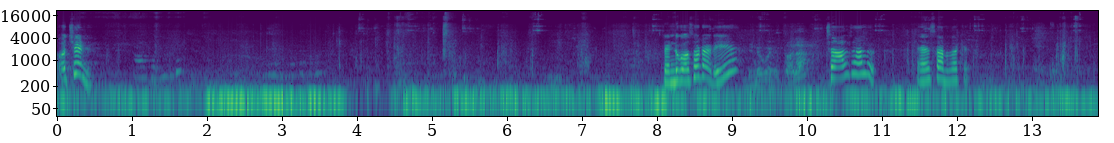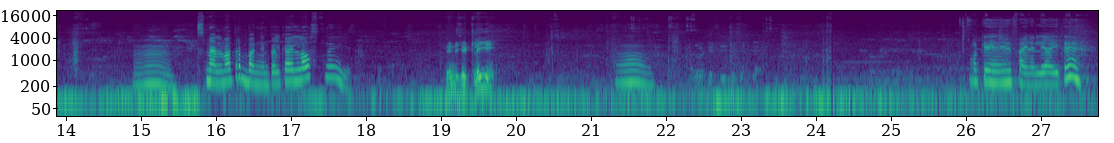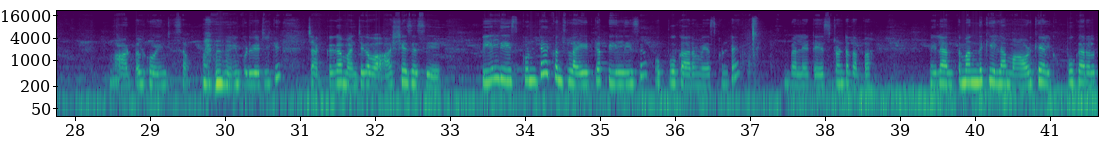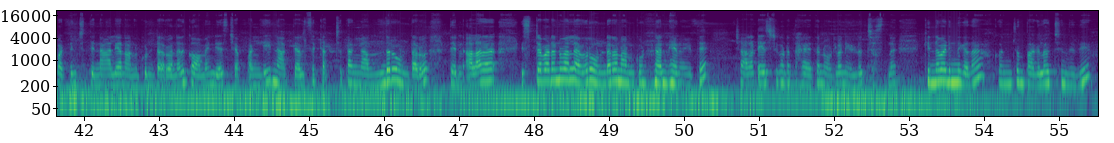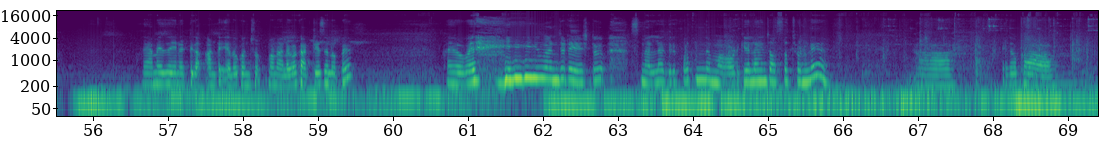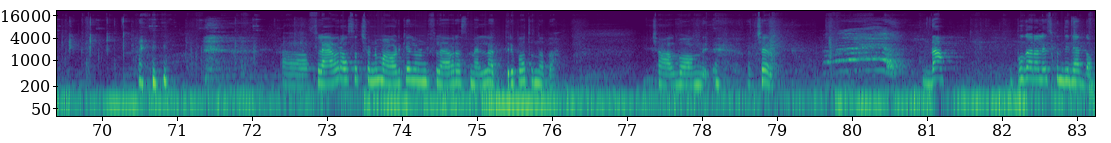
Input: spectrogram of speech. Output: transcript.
వచ్చేయండి. రెండు కోసా డాడీ. చాలా చాలు చాలు. ఏ సరదాకే. స్మెల్ మాత్రం బంగినపల్లికాయల్లో వస్తున్నాయి. రెండు చెట్లు అయ్యి. ఓకే ఫైనల్లీ అయితే మామిడిపళ్ళు కోయించేసాం. ఇప్పుడు వీటికి చక్కగా మంచిగా వాష్ చేసేసి పీల్ తీసుకుంటే కొంచెం లైట్గా పీల్ తీసి ఉప్పు కారం వేసుకుంటే భలే టేస్ట్ ఉంటుంది అబ్బా మీలో ఎంతమందికి ఇలా మామిడికాయలు ఉప్పు కర్రలు పట్టించి తినాలి అని అనుకుంటారు అనేది కామెంట్ చేసి చెప్పండి. నాకు తెలిసి ఖచ్చితంగా అందరూ ఉంటారు. తిన అలా ఇష్టపడని వాళ్ళు ఎవరు ఉండరని అనుకుంటున్నాను నేనైతే. చాలా టేస్టీగా ఉంటుంది. నాకైతే నోట్లో నీళ్ళు వచ్చేస్తున్నాయి. కింద పడింది కదా కొంచెం పగలొచ్చింది ఇది. డ్యామేజ్ అయినట్టుగా అంటే ఏదో కొంచెం మనం ఎలాగో కట్ చేసే లోపే. అయ్యో బాయ్ మంచి టేస్ట్. స్మెల్ ఎదిరిపోతుంది మామిడికాయల నుంచి వస్తుంది చూడండి. ఏదో ఒక ఫ్లేవర్ వస్తుంది చూడండి మామిడికాయలో ఉండే ఫ్లేవర్ ఆ స్మెల్ అదిరిపోతుంది అబ్బా చాలా బాగుంది. వచ్చారు. దా ఉప్పు కారాలు వేసుకుని తినేద్దాం.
